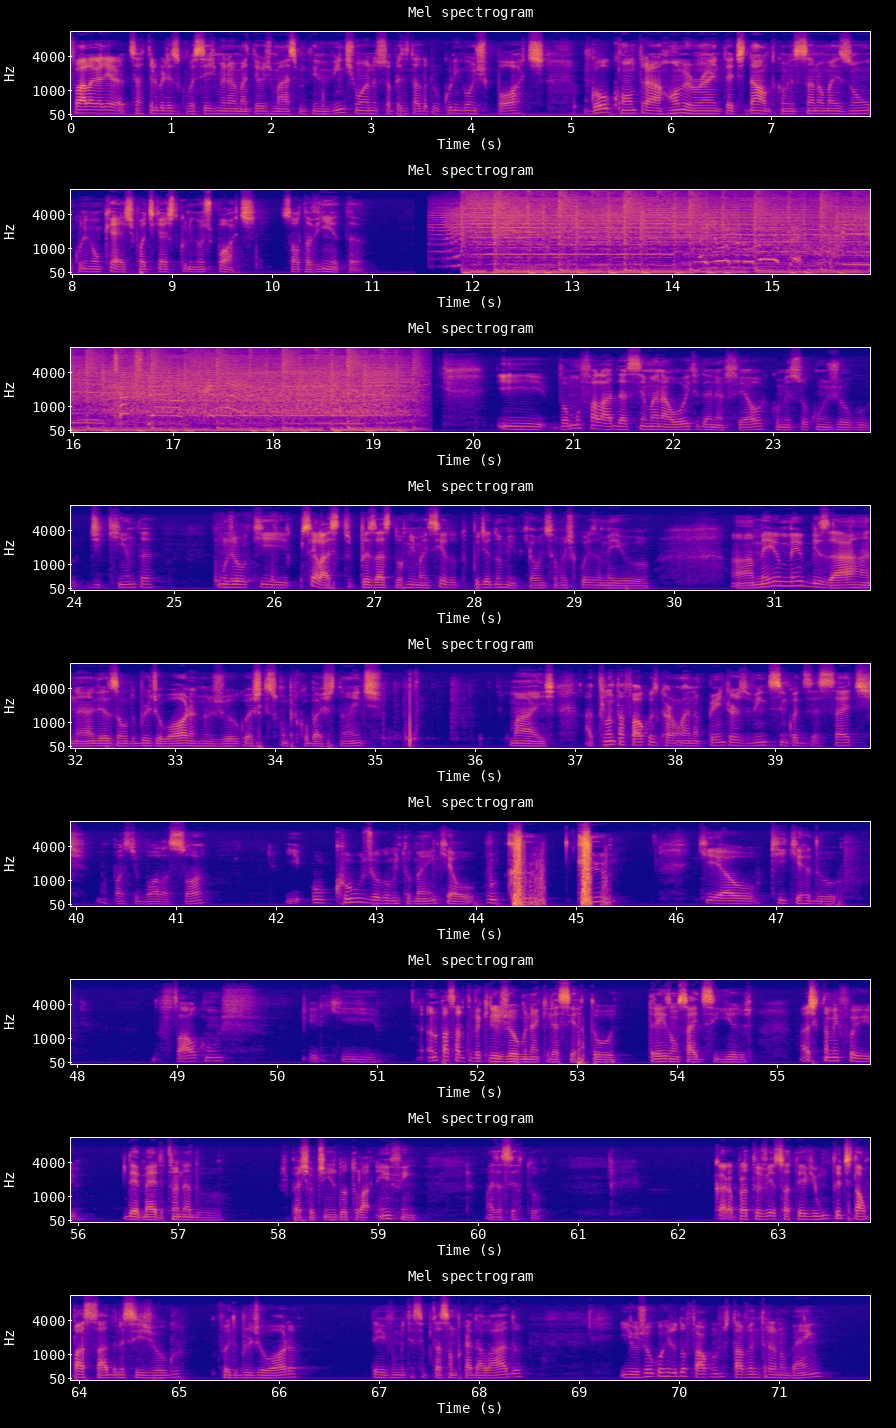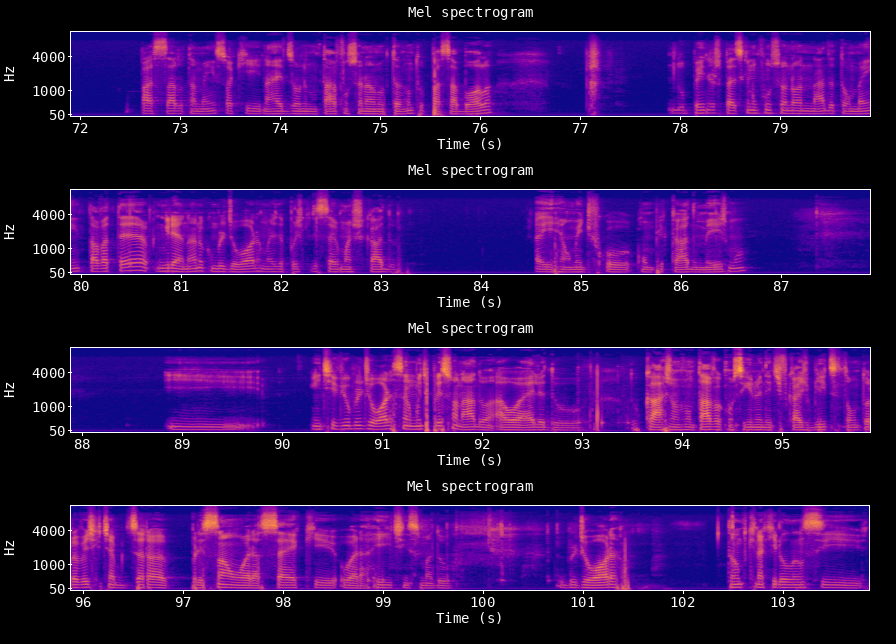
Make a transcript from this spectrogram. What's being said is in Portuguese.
Fala galera, tudo certo? Beleza com vocês? Meu nome é Matheus Máximo, tenho 21 anos, sou apresentador do Coringão Esportes, gol contra home run touchdown. Tô começando mais um Coringão Cast, podcast do Coringão Esportes. Solta a vinheta. Aí olho no lance. Touchdown Atlanta. E vamos falar da semana 8 da NFL, que começou com o jogo de quinta. Um jogo que, sei lá, se tu precisasse dormir mais cedo, tu podia dormir, porque é onde são umas coisas meio. Ah, meio, meio bizarra, né? A lesão do Bridgewater no jogo, acho que isso complicou bastante. Mas Atlanta Falcons e Carolina Panthers 25 a 17, uma posse de bola só. E o Ku jogou muito bem, que é o, o que é o kicker do, do Falcons. Ele que ano passado teve aquele jogo, né, que ele acertou três onside seguidos. Acho que também foi demérito, né, do special teams do outro lado. Enfim, mas acertou. Cara, pra tu ver, só teve um touchdown passado nesse jogo. Foi do Bridgewater. Teve uma interceptação pra cada lado. E o jogo corrido do Falcons estava entrando bem. Passado também, só que na red zone não estava funcionando tanto passar a bola. No Panthers parece que não funcionou nada tão bem. Tava até engrenando com o Bridgewater, mas depois que ele saiu machucado, aí realmente ficou complicado mesmo. E a gente viu o Bridgewater sendo muito pressionado. A OL do, do Cardinals não estava conseguindo identificar as blitz, então toda vez que tinha blitz era pressão, ou era sec, ou era hit em cima do, do Bridgewater. Tanto que naquele lance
